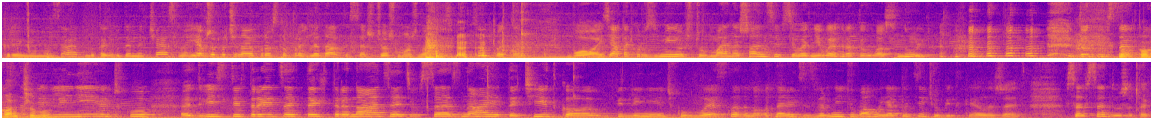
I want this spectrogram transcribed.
скриню назад, бо так буде нечесно. Я вже починаю просто приглядатися, що ж можна поцупити. Бо я так розумію, що в мене шансів сьогодні виграти у вас нуль. Тут все Ну, просто під лінієчку, 230, тих 13, все знаєте, чітко під лінієчку вискладено. От навіть зверніть увагу, як оці чобітки лежать. Все все дуже так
